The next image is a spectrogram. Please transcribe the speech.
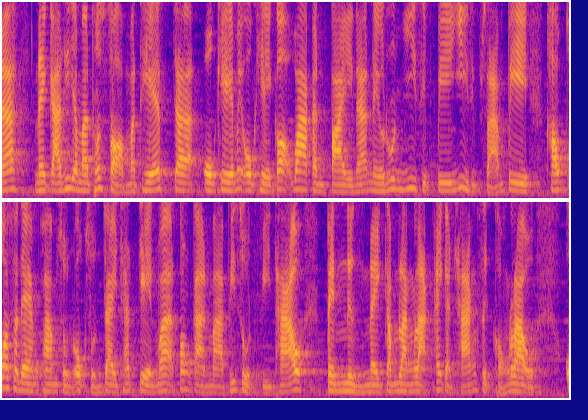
นะในการที่จะมาทดสอบมาเทสจะโอเคไม่โอเคก็ว่ากันไปนะในรุ่น 20 ปี 23 ปี เขาก็แสดงความสนอกสนใจชัดเจนว่าต้องการมาพิสูจน์ฝีเท้า เป็นหนึ่งในกำลังหลักให้กับช้างศึกของเราโอ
